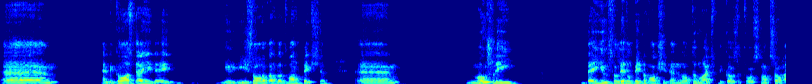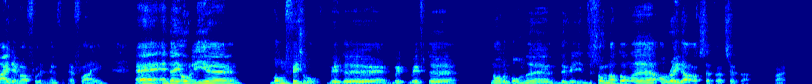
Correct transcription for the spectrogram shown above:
Um, and because they they you, you saw it on that one picture, um, mostly they used a little bit of oxygen, not too much because it was not so high they were fl uh, flying, uh, and they only uh, bombed visual with the with, with the not the bomb the, so not on on radar etc etc. Right.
